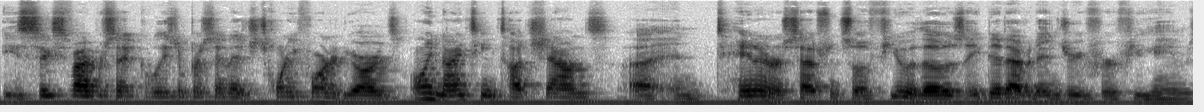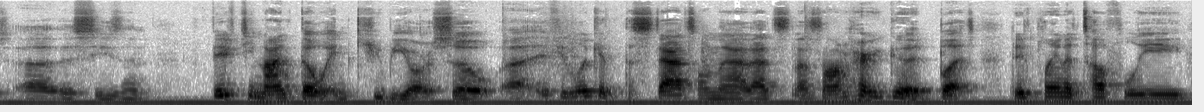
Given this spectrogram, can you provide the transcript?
he's 65% completion percentage, 2,400 yards, only 19 touchdowns, uh, and 10 interceptions. So a few of those. He did have an injury for a few games uh, this season. 59th though in QBR. So uh, if you look at the stats on that, that's that's not very good. But did play in a tough league.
